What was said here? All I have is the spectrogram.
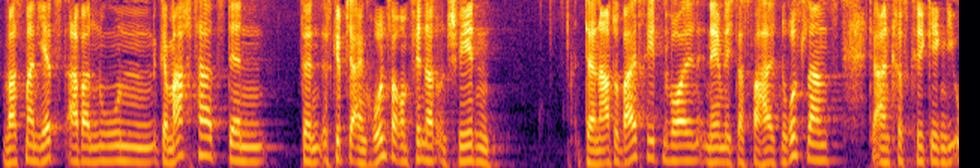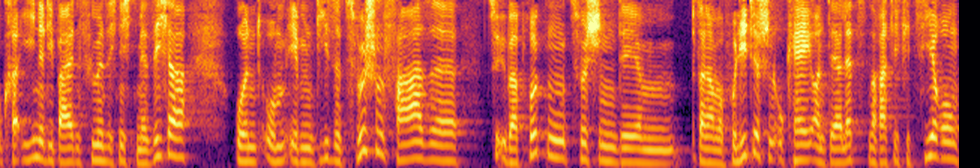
Was man jetzt aber nun gemacht hat, denn, denn es gibt ja einen Grund, warum Finnland und Schweden der NATO beitreten wollen, nämlich das Verhalten Russlands, der Angriffskrieg gegen die Ukraine. Die beiden fühlen sich nicht mehr sicher. Und um eben diese Zwischenphase zu überbrücken zwischen dem, sagen wir mal, politischen Okay und der letzten Ratifizierung.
